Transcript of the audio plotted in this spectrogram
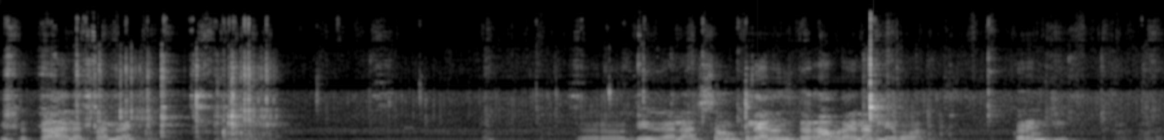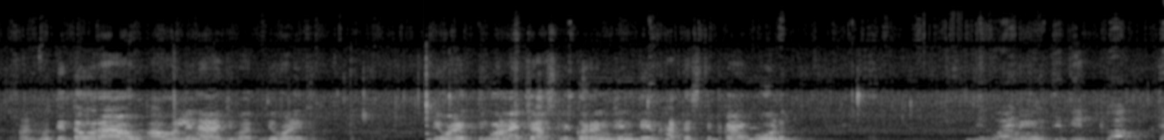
इथं तळायला चालू आहे. तर दिव्याला संपल्यानंतर आवडायला लागली बघा करंजी. आणि होती तर आव आवडली नाही अजिबात दिवाळीत. दिवाळीत ती म्हणायची असली करंजी ती खात असतील काय गोड. आणि? ती फक्त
